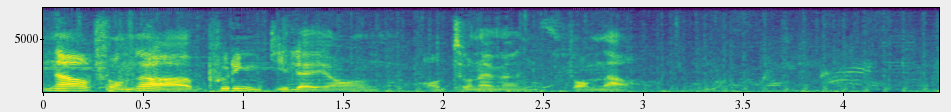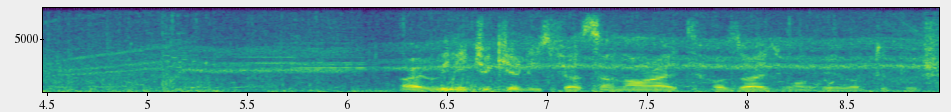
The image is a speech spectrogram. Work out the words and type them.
now, for now, I'm putting delay on on tournaments for now. Alright, we need to kill this person, alright, otherwise we won't be able to push.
